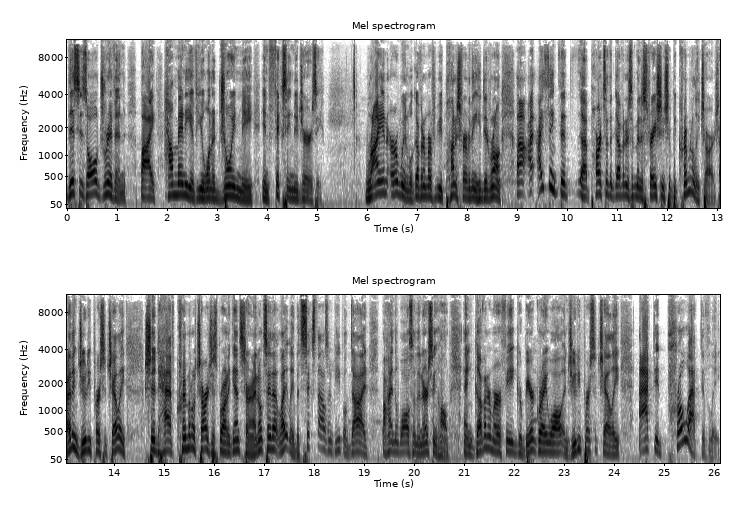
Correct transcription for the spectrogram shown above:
this is all driven by how many of you want to join me in fixing New Jersey. Ryan Irwin, will Governor Murphy be punished for everything he did wrong? Uh, I, I, think that uh, parts of the governor's administration should be criminally charged. I think Judy Persichilli should have criminal charges brought against her. And I don't say that lightly, but 6,000 people died behind the walls of the nursing home. And Governor Murphy, Gurbir Grewal, and Judy Persichilli acted proactively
